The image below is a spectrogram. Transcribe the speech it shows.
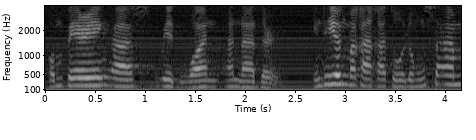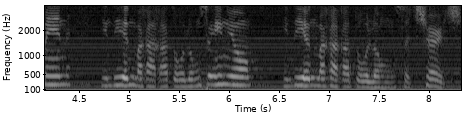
comparing us with one another. Hindi yun makakatulong sa amin, hindi yun makakatulong sa inyo, hindi yun makakatulong sa church.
